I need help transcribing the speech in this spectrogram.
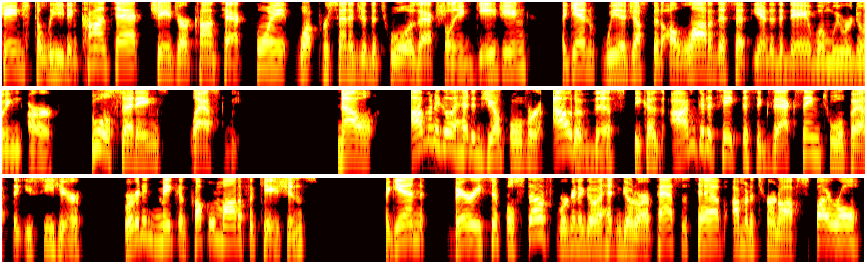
change to lead in contact, change our contact point, what percentage of the tool is actually engaging. Again, we adjusted a lot of this at the end of the day when we were doing our tool settings last week. Now, I'm going to go ahead and jump over out of this because I'm going to take this exact same toolpath that you see here. We're going to make a couple modifications. Again, very simple stuff. We're going to go ahead and go to our passes tab. I'm going to turn off spiral.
